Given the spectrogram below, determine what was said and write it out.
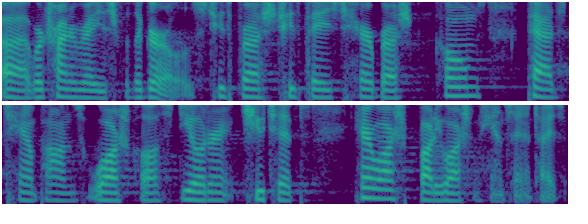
uh, we're trying to raise for the girls: toothbrush, toothpaste, hairbrush, combs, pads, tampons, washcloths, deodorant, Q-tips, hair wash, body wash, and hand sanitizer.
